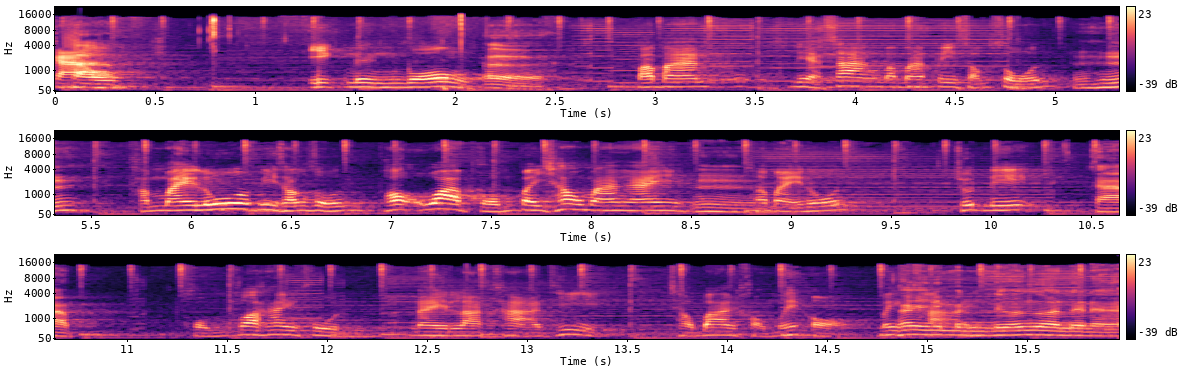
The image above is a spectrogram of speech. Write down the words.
เก่าครับอีกหนึ่งวงเออประมาณเนี่ยสร้างประมาณปี 20อือฮึทำไมรู้ว่าปี 20 เพราะว่าผมไปเช่ามาไงอืมสมัยนู้น ชุดนี้ครับ ผมก็ให้คุณในราคาที่ชาวบ้านเขาไม่ออกไม่ให้ขายนี่มันเนื้อเงินเลยนะ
